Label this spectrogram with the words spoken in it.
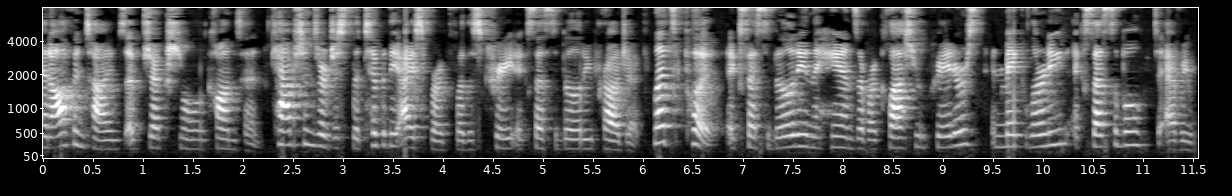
and oftentimes objectionable content. Captions are just the tip of the iceberg for this Create Accessibility project. Let's put accessibility in the hands of our classroom creators and make learning accessible to everyone.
